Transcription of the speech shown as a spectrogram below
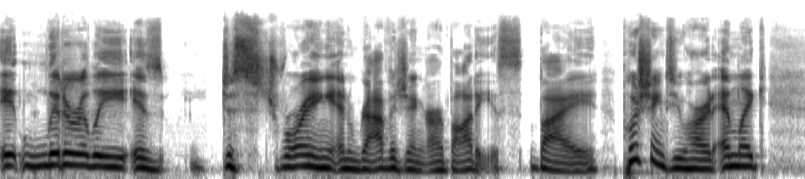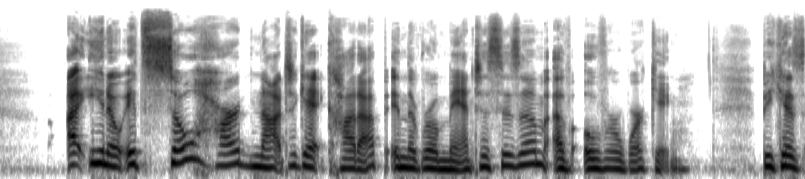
it literally is destroying and ravaging our bodies by pushing too hard and like I, you know, it's so hard not to get caught up in the romanticism of overworking. Because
